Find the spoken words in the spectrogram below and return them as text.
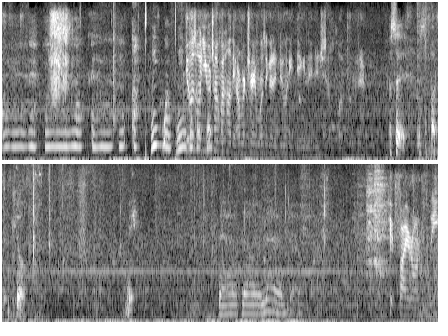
We won. We It was when you were talking about how the armor train wasn't gonna do anything, and then it just unplugged from there. That's it. It's about to kill. Me. Lab low, lab low. Hit fire on fleek.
